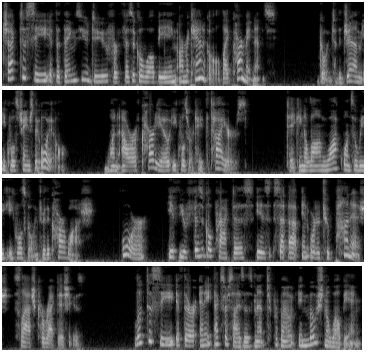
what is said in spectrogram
Check to see if the things you do for physical well being are mechanical, like car maintenance. Going to the gym equals change the oil. One hour of cardio equals rotate the tires. Taking a long walk once a week equals going through the car wash. Or if your physical practice is set up in order to punish slash correct issues. Look to see if there are any exercises meant to promote emotional well being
